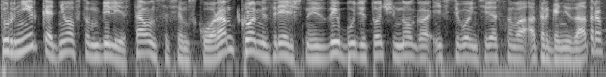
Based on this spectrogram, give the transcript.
Турнир ко дню автомобилиста, он совсем скоро. Кроме зрелищной езды будет очень много и всего интересного от организаторов.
